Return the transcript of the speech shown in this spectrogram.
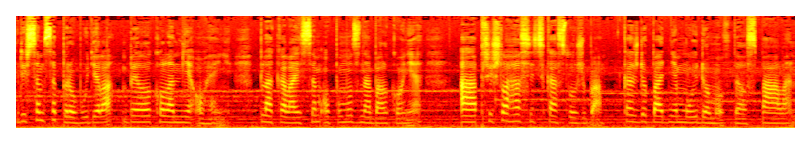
Když jsem se probudila, byl kolem mě oheň. Plakala jsem o pomoc na balkoně a přišla hasičská služba. Každopádně můj domov byl spálen.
